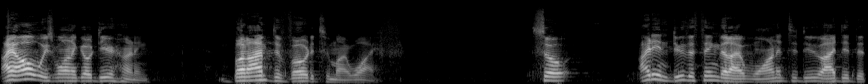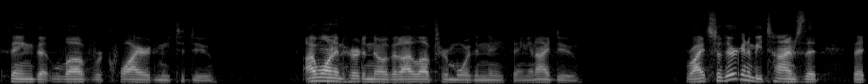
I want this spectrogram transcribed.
I always want to go deer hunting but i'm devoted to my wife so I didn't do the thing that I wanted to do, I did the thing that love required me to do. I wanted her to know that I loved her more than anything, and I do. Right? So there are going to be times that, that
